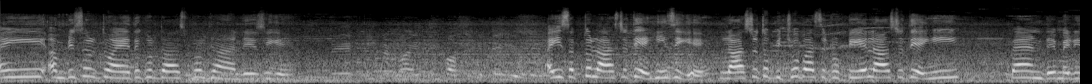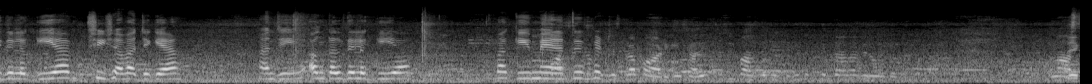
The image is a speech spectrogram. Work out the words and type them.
ਅਸੀਂ ਅੰਮ੍ਰਿਤਸਰ ਤੋਂ ਆਏ ਤੇ ਗੁਰਦਾਸਪੁਰ ਜਾਣਦੇ ਸੀਗੇ। ਤੇ ਕੀ ਘਟਨਾ ਹੋਈ ਸੀ ਬੱਸ ਕਿੱਥੇ ਗਈ ਉਹ ਅਸੀਂ ਸਭ ਤੋਂ ਲਾਸਟ ਤੇ ਇਹੀ ਸੀਗੇ। ਲਾਸਟ ਤੋਂ ਪਿੱਛੋਂ ਬੱਸ ਟੁੱਟੀ ਹੈ ਲਾਸਟ ਤੇ ਇਹੀ ਭੈਣ ਦੇ ਮੇਰੀ ਦੇ ਲੱਗੀ ਆ ਸ਼ੀਸ਼ਾ ਵੱਜ ਗਿਆ। ਹਾਂਜੀ ਅੰਕਲ ਦੇ ਲੱਗੀ ਆ। ਬਾਕੀ ਮੈਂ ਤੇ ਫਿਰ ਜਿਸ ਤਰ੍ਹਾਂ ਪਾੜ ਗਈ ਸਾਰੀ ਤੁਸੀਂ ਬੱਸ ਦੇ ਵਿੱਚ ਵੀ ਤੇ ਕਿੱਦਾਂ ਦਾ ਹਾਲਾਤ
